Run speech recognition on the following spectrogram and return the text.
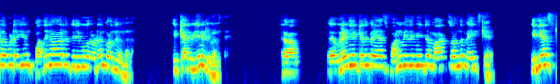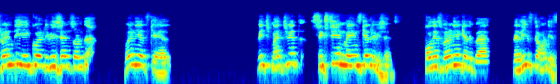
அளவுடையும் பதினாறு பிரிவுகளுடன் பொருந்துகின்றன. இக்கருவியின் இடிவெளிகள் vernier caliper has 1 millimeter marks on the main scale. It has 20 equal divisions on the vernier scale, which match with 16 main scale divisions. For this vernier caliper, the least count is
